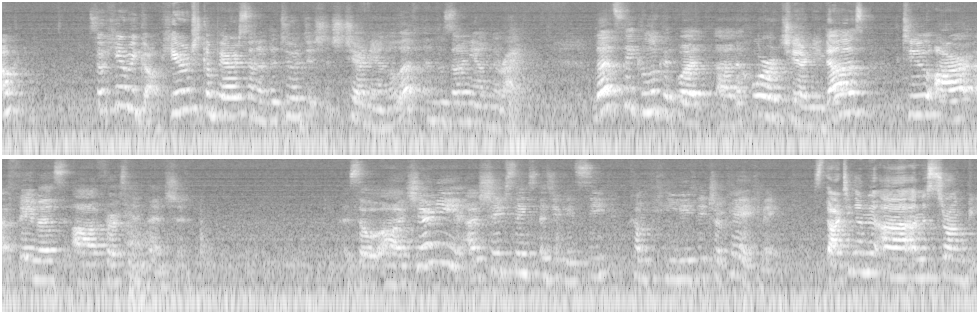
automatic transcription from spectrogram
Okay, so here we go. Here's comparison of the two editions, Czerny on the left and Busoni on the right. Let's take a look at what uh, the horror Czerny does to our famous uh, first invention. So uh, Czerny uh, shapes things, as you can see, completely trochaic trochaically, starting on, uh, on a strong beat.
